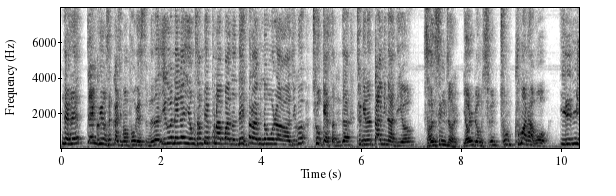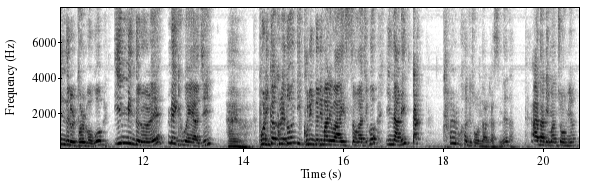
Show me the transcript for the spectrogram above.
네네 탱크 영상까지만 보겠습니다. 이거 내가 이 영상 몇 분 안 봤는데 혈압이 너무 올라가가지고 죽겠습니다. 등에는 땀이 나디요. 전승절 열병식은 좀 그만하고 일민들을 돌보고 인민들을 먹이고 해야지. 아유 보니까 그래도 이 군인들이 많이 와 있어가지고 이 날이 딱 탈북하기 좋은 날 같습니다. 아다리만 좋으면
